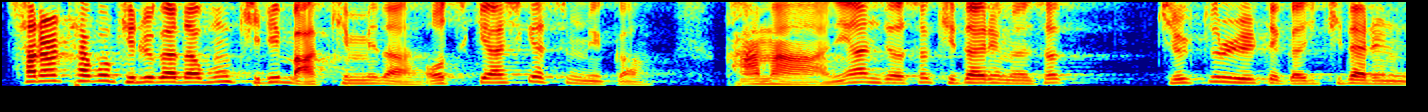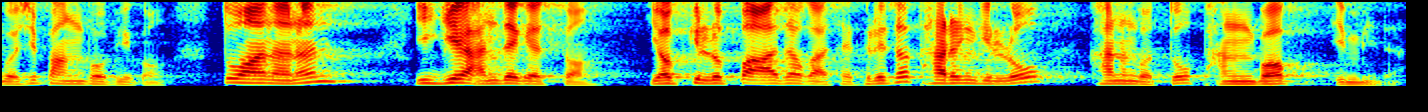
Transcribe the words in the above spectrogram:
차를 타고 길을 가다 보면 길이 막힙니다. 어떻게 하시겠습니까? 가만히 앉아서 기다리면서 길 뚫릴 때까지 기다리는 것이 방법이고 또 하나는 이게 안 되겠어. 옆길로 빠져가세요. 그래서 다른 길로 가는 것도 방법입니다.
